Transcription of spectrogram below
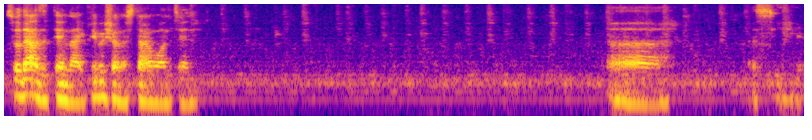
So that's the thing, like people should understand one thing. Uh, let's see here.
